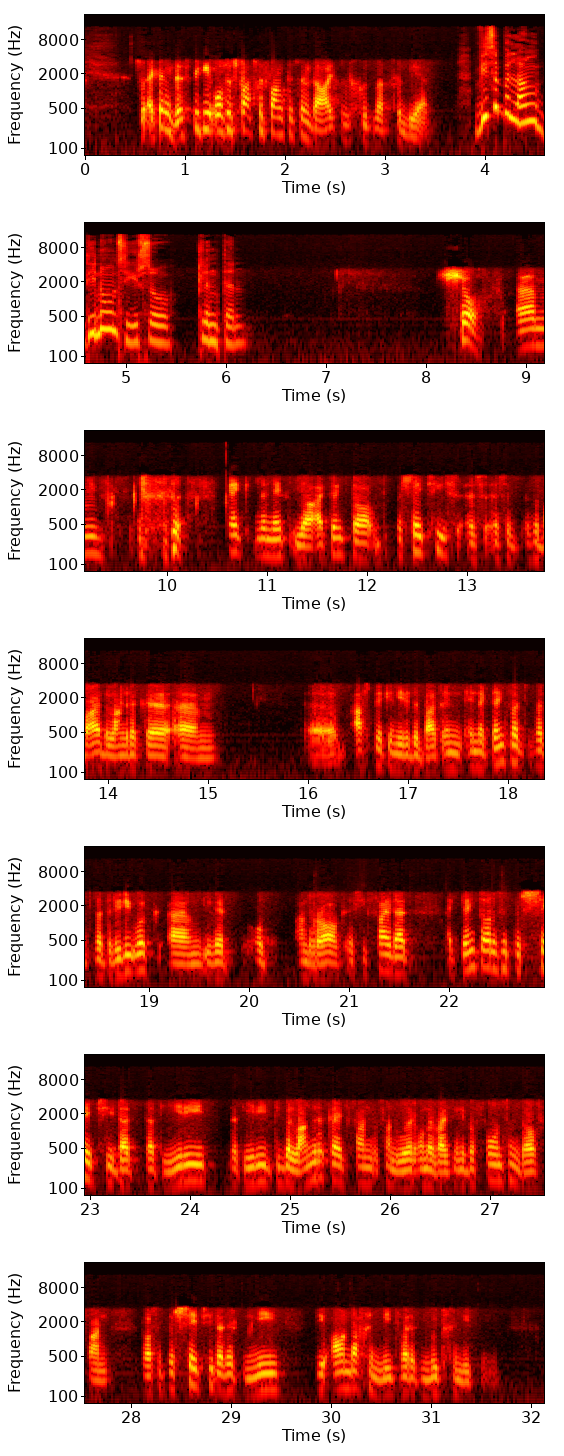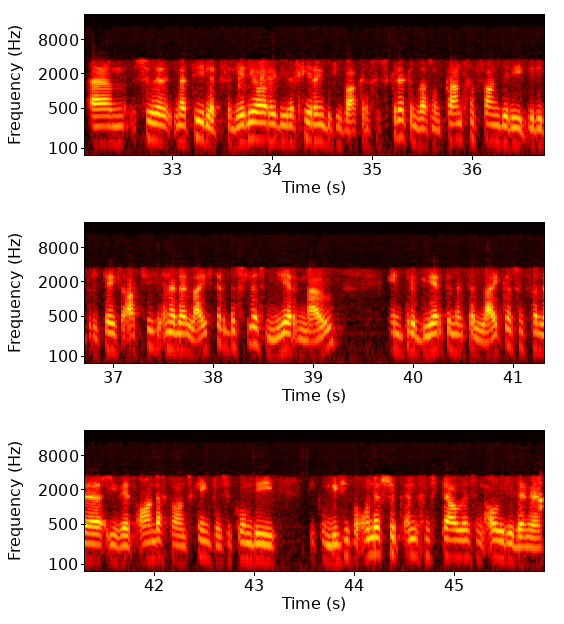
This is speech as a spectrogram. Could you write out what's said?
So ek dink dis bietjie ons is vasgevang tussen daai twee goed wat gebeur. Wie se belang dien ons hierso, Clinton? Sjoe. Ehm um, kyk net ja, ek dink daar persepsies is is 'n is 'n baie belangrike ehm um, uh aspek in hierdie debat en en ek dink wat wat wat Rudy ook ehm um, jy weet op aanraak is die feit dat ek dink daar is 'n persepsie dat dat hierdie dat hierdie die belangrikheid van van hoër onderwys en die befondsing daarvan daar's 'n persepsie dat dit nie die aandag geniet wat dit moet geniet nie. Ehm um, so natuurlik verlede jaar het die regering bietjie wakker geskrik en was omkant gevang deur die deur die protesaksies en hulle luister beslis meer nou en probeer ten minste lyk asof hulle, jy weet, aandag daaraan skenk dis hoekom die die kommissie vir ondersoek ingestel is en al hierdie dinge.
